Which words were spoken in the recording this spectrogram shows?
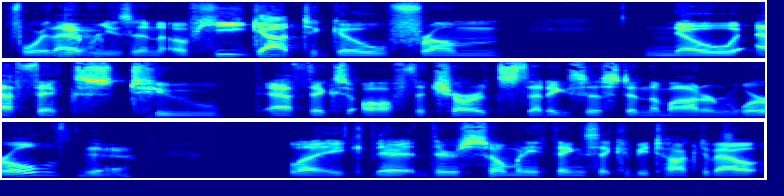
for that Yeah. reason. Of he got to go from no ethics to ethics off the charts that exist in the modern world. Yeah. Like there, there's so many things that could be talked about.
